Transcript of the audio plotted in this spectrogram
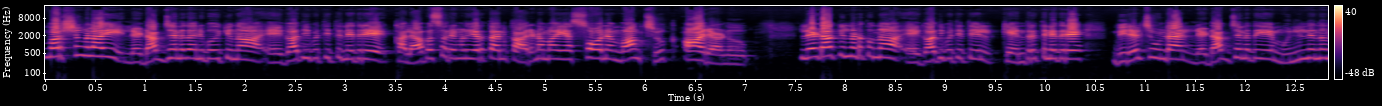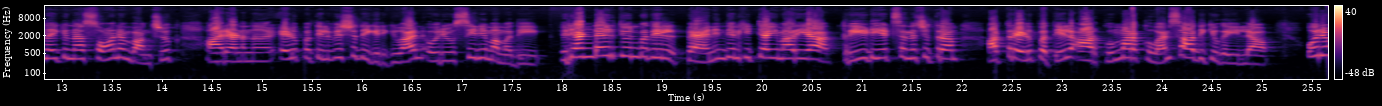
വർഷങ്ങളായി ലഡാക്ക് ജനത അനുഭവിക്കുന്ന ഏകാധിപത്യത്തിനെതിരെ കലാപസ്വരങ്ങൾ ഉയർത്താൻ കാരണമായ സോനം വാങ്ചുക് ആരാണ്? ലഡാക്കിൽ നടക്കുന്ന ഏകാധിപത്യത്തിൽ കേന്ദ്രത്തിനെതിരെ വിരൽ ചൂണ്ടാൻ ലഡാക്ക് ജനതയെ മുന്നിൽ നിന്ന് നയിക്കുന്ന സോനം വാങ്ചുക് ആരാണെന്ന് എളുപ്പത്തിൽ വിശദീകരിക്കുവാൻ ഒരു സിനിമ മതി. രണ്ടായിരത്തി ഒൻപതിൽ പാൻ ഇന്ത്യൻ ഹിറ്റായി മാറിയ ത്രീ ഇഡിയറ്റ്സ് എന്ന ചിത്രം അത്ര എളുപ്പത്തിൽ ആർക്കും മറക്കുവാൻ സാധിക്കുകയില്ല. ഒരു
